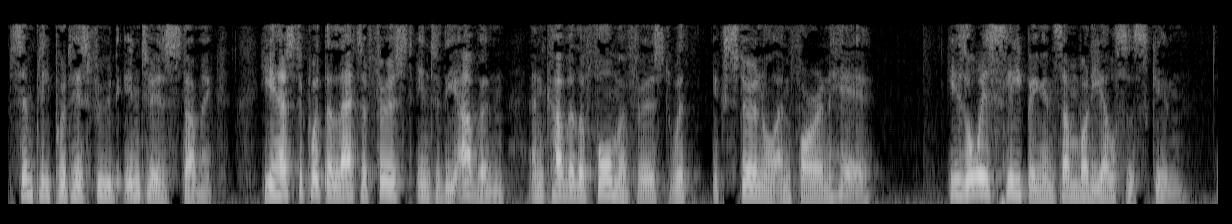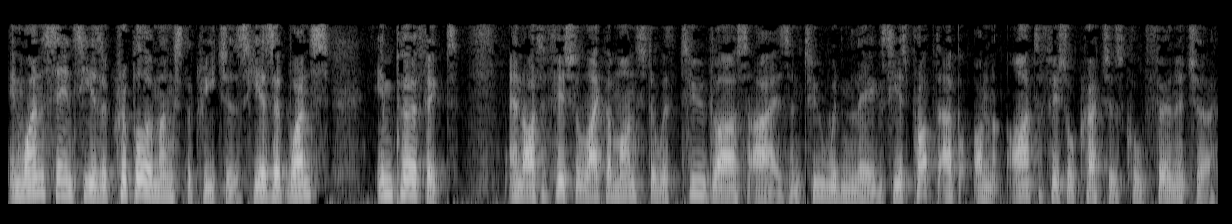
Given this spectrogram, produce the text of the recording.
simply put his food into his stomach. He has to put the latter first into the oven and cover the former first with external and foreign hair. He is always sleeping in somebody else's skin. In one sense, he is a cripple amongst the creatures. He is at once imperfect and artificial like a monster with two glass eyes and two wooden legs. He is propped up on artificial crutches called furniture.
